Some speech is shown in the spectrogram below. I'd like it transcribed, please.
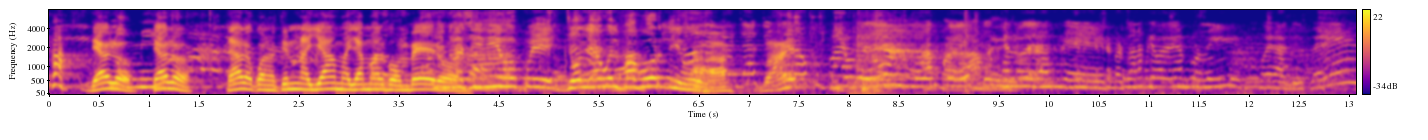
Diablo, diablo, diablo, cuando tiene una llama, llama al Y bombero. no así dijo, pues yo le hago el favor, dijo. Ajá. Vaya. que lo de las que personas que vayan por mí fuera diferente.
